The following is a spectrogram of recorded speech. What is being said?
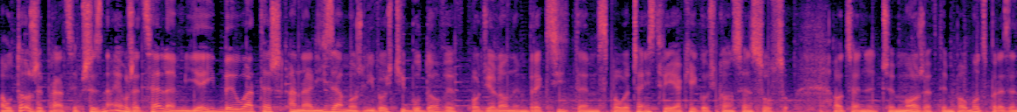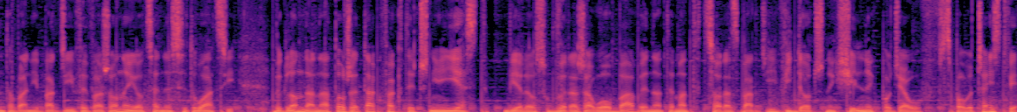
Autorzy pracy przyznają, że celem jej była też analiza możliwości budowy w podzielonym Brexitem społeczeństwie jakiegoś konsensusu. Oceny, czy może w tym pomóc prezentowanie bardziej wyważonej oceny sytuacji. Wygląda na to, że tak faktycznie jest. Wiele osób wyrażało obawy na temat coraz bardziej widocznych, silnych podziałów w społeczeństwie,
